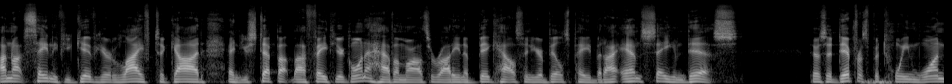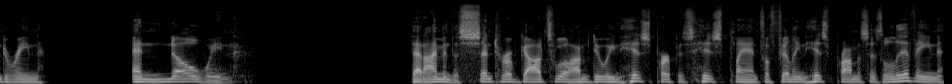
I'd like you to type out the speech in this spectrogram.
I'm not saying if you give your life to God and you step up by faith, you're going to have a Maserati and a big house and your bills paid. But I am saying this there's a difference between wondering and knowing that I'm in the center of God's will. I'm doing His purpose, His plan, fulfilling His promises, living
